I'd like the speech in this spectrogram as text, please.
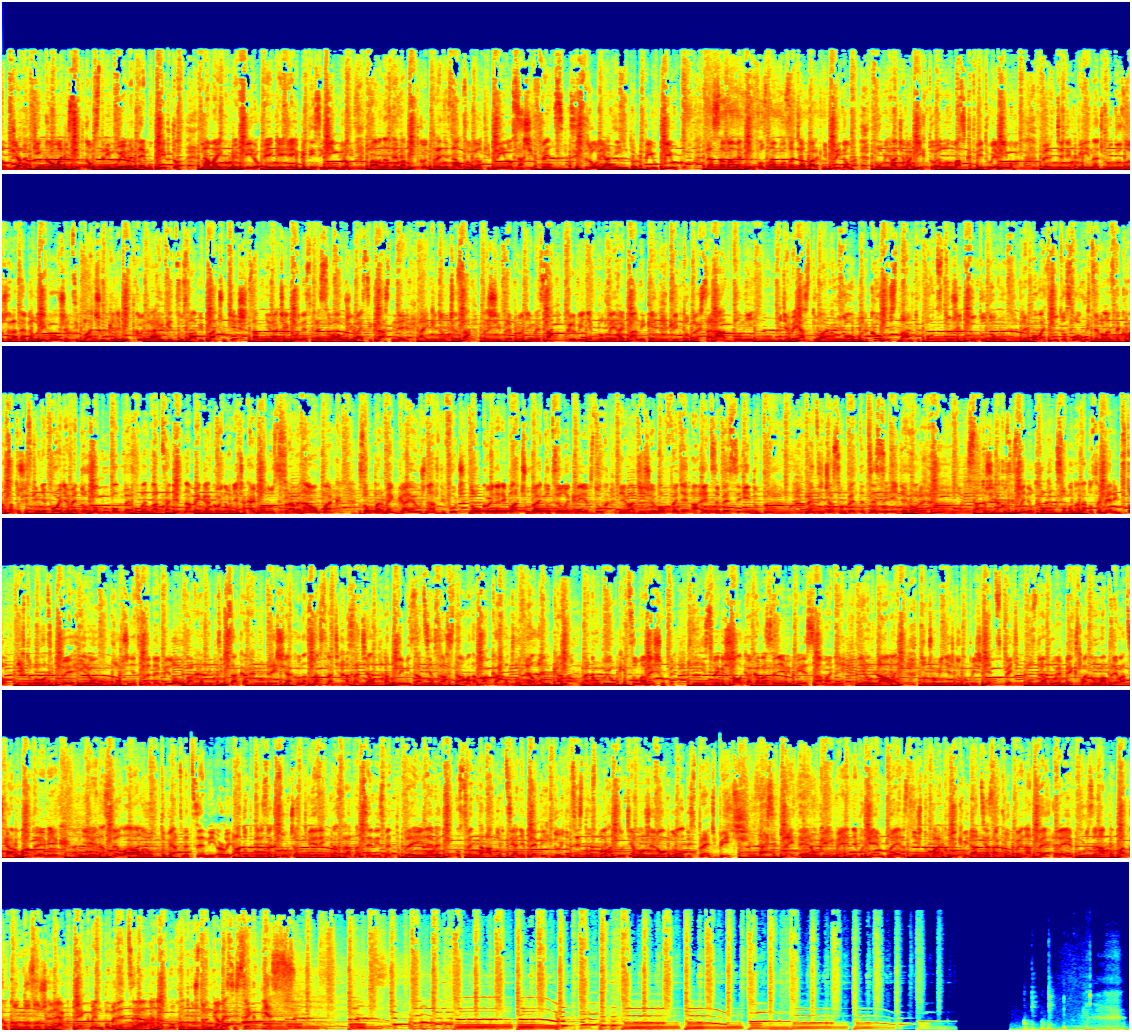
kicom, žiaden kikom ani sitkom. Streamujeme tému krypto. Na majku je Firo aka BTC King bro. Hlavná téma bitcoin pre neznalcov veľký prínos. Naši fans si zrolia indoor, pijú pivko. Nasávame info z Lambo, zatiaľ parknem pridom. Povíhať, že mať nikto Elon Musk tweetuje mimo. Verte dipy, ináč budú zožraté veľ rybou. Všetci plačú, keď je bitcoin drahý, keď sú zlavy plačú tiež. Zapni radšej coin espresso a užívaj si krásny deň. Aj keď občas sa prší, prebrodíme sa. V krvi nepodliehaj panike, kryptotrh sa rád vlní. Ideme jazdu ako roller coast Mám tu poctu žiť túto dobu, repovať túto slohu. Chceme len stekovať sa to kým nepôjdeme do hrobu. V obehu len 21 megacoinov, nečakaj bonus. Práve naopak, zo pár mega je už navždy fuč. No coinery plačú, vraj to celé kryje vzduch. Nevadí, že vo Fede a ECB si idú brr. Medzi časom BTC si ide hore hrr Satoshi, ako si zmenil chod? Sloboda na dosah, verím v to. Nech to bol hoci, kto je hero. Zločinec pre debilov. Bacha, typci v sakách. Riešia ako nás nasrať. A zatiaľ anonymizácia vzrastá faka Otvor LN kanál Nakupujú kicom a vešope Knihy z vegy šalka Kava sa nevypije sama. Nie, neotálaj To, čo minieš, dokúpiš hneď späť. Pozdravujem Vexlakov a prevádzkarov a témiek Nie je nás veľa, ale o to viac sme ceny. Early adopter za súčasť viery. Nasrad na ceny Sme tu pre iné veci Osveta, adopcia, neprepich. Kto ide cestou zbohatnutia Môže rovno odísť preč preč, bitch. Tak si trader, ok man, nebuď gambler. Zniž tu páku, likvidácia zaklope na dvere. Burza na poplatkoch, konto zožere jak Pac-Man Pome DCA a na dôchodku štrngame si sekt, yes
